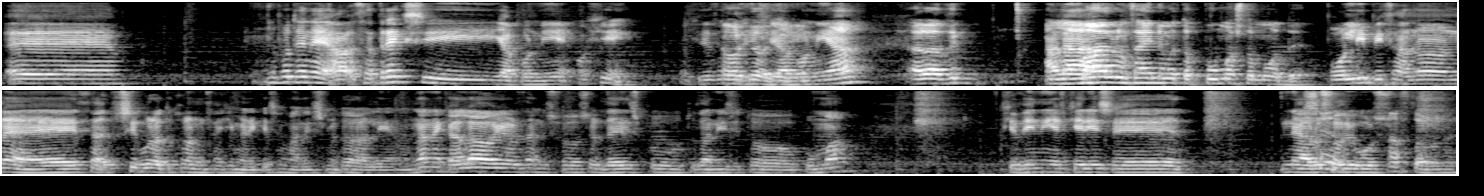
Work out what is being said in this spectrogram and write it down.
Ε, οπότε ναι, α, θα τρέξει η Ιαπωνία. Όχι, όχι δεν θα Όχι, τρέξει η όχι. Ιαπωνία. Αλλά, δεν... Αλλά- μάλλον θα είναι με το Πούμα στο Μόντε. Πολύ πιθανό, ναι. Θα, σίγουρα του χρόνου θα έχει μερικές εμφανίσεις με το Rally 1. Να είναι καλά ο Ιορδάνη ο Σερδερή που του δανείζει το Πούμα και δίνει ευκαιρίες σε νεαρούς Σε- οδηγούς. Αυτό, ναι.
